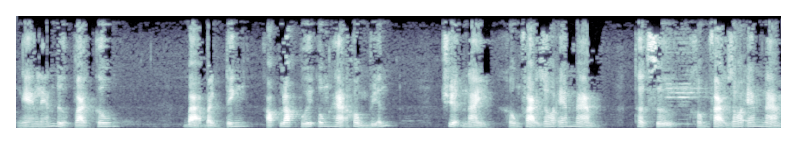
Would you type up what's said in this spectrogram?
nghe lén được vài câu. Bà Bảnh Tinh khóc lóc với ông Hạ Hồng Viễn. Chuyện này không phải do em làm, thật sự không phải do em làm.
